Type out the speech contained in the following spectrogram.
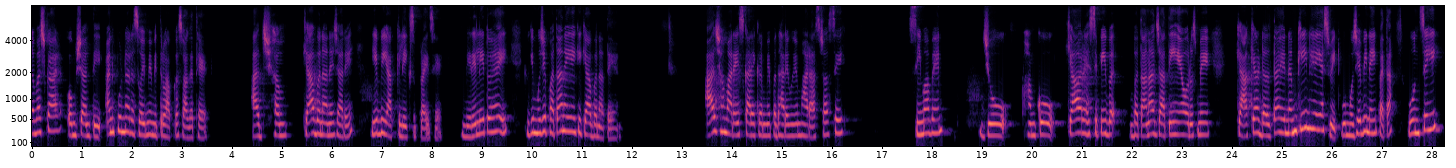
नमस्कार, ओम शांति। अन्नपूर्णा रसोई में मित्रों, आपका स्वागत है। आज हम क्या बनाने जा रहे हैं, ये भी आपके लिए एक सरप्राइज़ है। मेरे लिए तो है ही, क्योंकि मुझे पता नहीं है कि क्या बनाते हैं। आज हमारे इस कार्यक्रम में पधारे हुए महाराष्ट्र से सीमा बहन, जो हमको क्या रेसिपी बताना चाहती हैं और उसमें क्या क्या डलता है, नमकीन है या स्वीट वो मुझे भी नहीं पता। वो उनसे ही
